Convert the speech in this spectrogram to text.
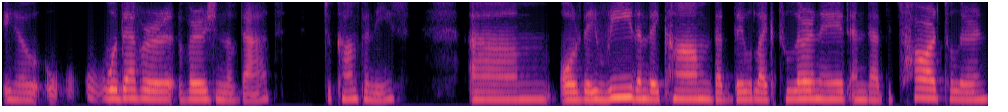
you know whatever version of that to companies um, or they read and they come that they would like to learn it and that it's hard to learn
